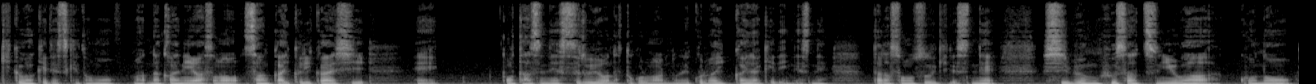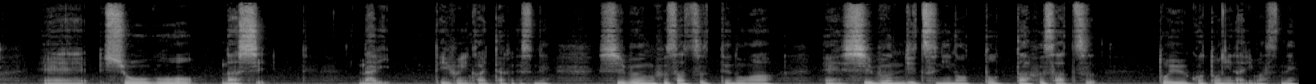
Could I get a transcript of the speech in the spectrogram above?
聞くわけですけども、まあ、中にはその3回繰り返し、えー、お尋ねするようなところもあるのでこれは1回だけでいいんですね。ただその続きですね四分不殺にはこの、えー、称号なしなりっていうふうに書いてあるんですね。四分不殺っていうのは、えー、四分律にのっとった不殺ということになりますね。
